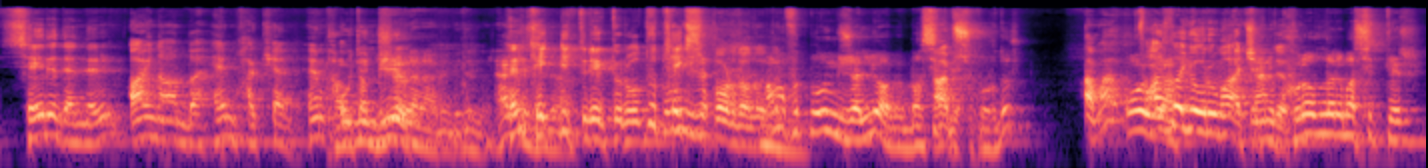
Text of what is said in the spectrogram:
seyredenlerin aynı anda hem hakem hem Tabii oyuncu bilirler abi bilirler. hem Herkes teknik abi. direktör oldu. Futbolun Tek güzel- spor dalıdır. Ama futbolun güzelliği abi. Basit Tabii. bir spordur. Ama O fazla yüzden- yoruma açıktır. Yani kuralları basittir.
